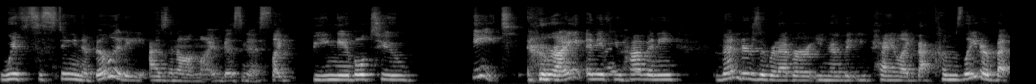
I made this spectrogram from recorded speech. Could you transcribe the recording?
with sustainability as an online business, like being able to eat, right? And if you have any vendors or whatever, you know, that you pay, like that comes later. But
